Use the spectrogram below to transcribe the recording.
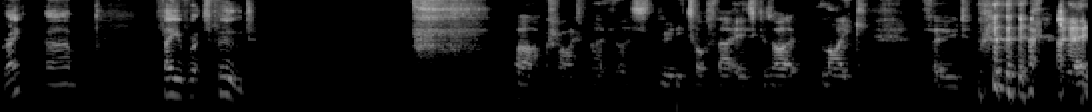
Great. Um, favorite food? Oh Christ, mate, that's really tough. That is because I like food uh,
